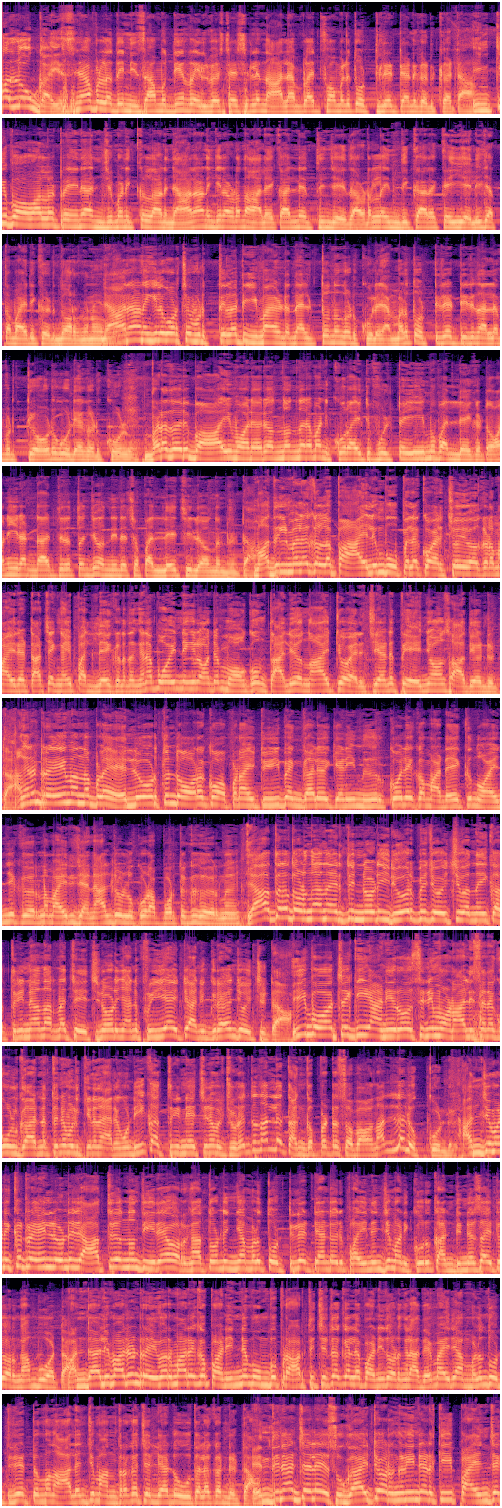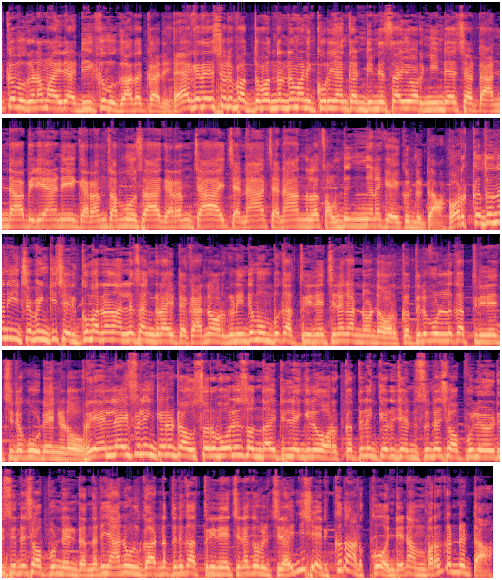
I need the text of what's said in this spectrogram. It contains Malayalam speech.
ഹലോ ഗൈസ് ഞാൻ ഉള്ളത് നിസാമുദ്ദീൻ റെയിൽവേ സ്റ്റേഷനിൽ നാലാം പ്ലാറ്റ്ഫോമിൽ തൊട്ടിലിട്ടാണ് കിടക്കട്ടാ. എനിക്ക് പോകാനുള്ള ട്രെയിൻ അഞ്ചു മണിക്കുള്ളതാണ്. ഞാനാണെങ്കിൽ അവിടെ നാലേക്കാലിന് എത്തും ചെയ്ത്. അവിടെയുള്ള ഇന്ത്യക്കാരൊക്കെ ഈ എലി ചത്തമാതിരി കിടന്നു ഉറങ്ങണു ഞാനാണെങ്കിൽ കുറച്ച് വൃത്തിയുള്ള ടീമായോണ്ട് നിലത്തൊന്നും കെടുക്കൂല. നമ്മൾ തൊട്ടിലിട്ടിട്ട് നല്ല വൃത്തിയോട് കൂടിയേ കെടുക്കുള്ളൂ. ഇവിടെ ഒരു ബായി മോനെ ഒരു ഒന്നൊന്നര മണിക്കൂറായിട്ട് ഫുൾ ടൈം പല്ലേ കിട്ടും ഓൻ ഈ രണ്ടായിരത്തി ഇരുപത്തി അഞ്ച് വന്നിട്ട് വെച്ചാൽ പല്ലേച്ചില്ല ഒന്നുണ്ട് മതിൽമലൊക്കെ ഉള്ള പായലും പൂപ്പലൊക്കെ ഒരച്ചു ഒഴിവാക്കണം മാതിരിട്ടാ ചെങ്ങായി പല്ലേക്കണത്. ഇങ്ങനെ പോയിട്ടുണ്ടെങ്കിൽ ഓന്റെ മുഖവും തലയും ഒന്നായിട്ട് ഒരച്ചാണ്ട് തേഞ്ഞോൻ സാധ്യത ഉണ്ട് ട്ടാ. അങ്ങനെ ട്രെയിൻ വന്നപ്പോഴേ എല്ലായിടത്തും ഡോറൊക്കെ ഓപ്പൺ ആയിട്ട് ഈ ബംഗാളി ഒക്കെയാണ് ഈ നീർക്കോലിയൊക്കെ മടയൊക്കെ നൊയഞ്ഞ് കയറുന്ന മാതിരി ജനാലിന്റെ ഉള്ളിൽ കൂടെ അപ്പുറത്തേക്ക് കയറുന്നു യാത്ര തുടങ്ങാൻ നേരത്തെ എന്നോട് ഇരുപത് റുപ്യ ചോദിച്ചു വന്ന ഈ കത്രീന എന്ന് പറഞ്ഞ ചേച്ചിനോട് ഞാൻ ഫ്രീ ആയിട്ട് അനുഗ്രഹം ചോദിച്ചിട്ടാ. ഈ ബോച്ചയ്ക്ക് ഈ അണിറോസിനെയും മൊണാലിസനൊക്കെ ഉദ്ഘാടനത്തിന് വിളിക്കുന്ന നേരം കൊണ്ട് ഈ കത്രീന ചേച്ചിനെ വിളിച്ചോട് ഇത് നല്ല തങ്കപ്പെട്ട സ്വഭാവം നല്ല ലുക്കുണ്ട് അഞ്ചു മണിക്ക് ട്രെയിനിലുണ്ട് രാത്രി ഒന്നും തീരെ ഉറങ്ങാത്തോണ്ട് ഇനി നമ്മൾ തൊട്ടിലെത്തിയാണ്ട് ഒരു പതിനഞ്ച് മണിക്കൂർ കണ്ടിന്യൂസ് ആയിട്ട് ഉറങ്ങാൻ പോകട്ടെ പണ്ടാലിമാരും ഡ്രൈവർമാരൊക്കെ പണിന്റെ മുമ്പ് പ്രാർത്ഥിച്ചിട്ടൊക്കെ അല്ലേ പണി തുടങ്ങല. അതേമാതിരി നമ്മളും തൊട്ടിലെട്ടുമ്പോ നാലഞ്ച് മന്ത്രമൊക്കെ ചെല്ലാണ്ട് ഊതലൊക്കെ ഉണ്ട് ട്ടോ. എന്തിനാ വെച്ചാലേ സുഖമായിട്ട് ഉറങ്ങണീന്റെ ഇടയ്ക്ക് ഈ പയഞ്ചൊക്കെ അടിക്ക് വികാതെക്കാന്. ഏകദേശം ഒരു പത്ത് പന്ത്രണ്ട് മണിക്കൂർ ഞാൻ കണ്ടിന്യൂസ് ആയി ഉറങ്ങിന്റെ ചേട്ടാ അണ്ട ബിരിയാണി ഗരം സമൂസ ഗരം ചായ് ചന ചന എന്നുള്ള സൗണ്ട് ഇങ്ങനെ കേൾക്കുന്നുണ്ടാ ഉറക്കത്തുനിന്ന് നീച്ചപ്പോ എനിക്ക് ശരിക്കും പറഞ്ഞാൽ നല്ല സങ്കടമായിട്ട് കാരണം ഉറങ്ങണീന്റെ മുമ്പ് കത്രീനേച്ചിനെ കണ്ടോണ്ട് ഉറക്കത്തിൽ ഫുള്ള് കത്രീനേച്ചിന്റെ കൂടെ തന്നെടോ റിയൽ ലൈഫിൽ എനിക്കൊരു ട്രൗസർ പോലും സ്വന്തമായിട്ടില്ലെങ്കിലും ഉറക്കത്തിൽ എനിക്കൊരു ജെൻസിന്റെ ഷോപ്പ് ലേഡീസിന്റെ ഷോപ്പ് ഉണ്ട് എന്നിട്ട് ഞാൻ ഉദ്ഘാടനത്തിന് കത്രീനേച്ചിനൊക്കെ വിളിച്ചില്ല. ഇനി ശരിക്കും നടക്കുമോ എന്റെ നമ്പറൊക്കെ ഉണ്ട് ട്ടാ.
